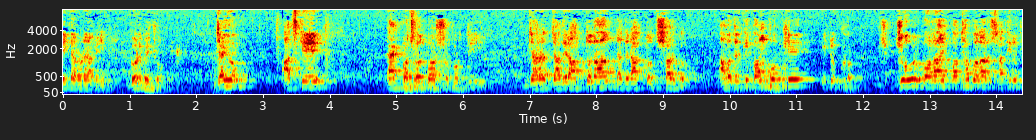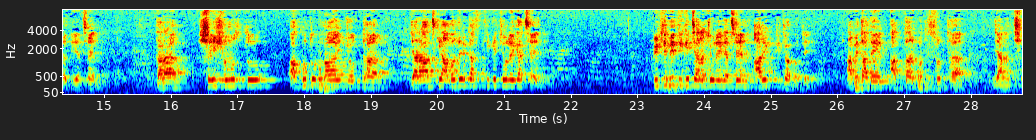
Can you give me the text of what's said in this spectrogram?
এই কারণে আমি গর্বিত। যাই হোক, আজকে এক বছর বর্ষপূর্তি, যারা, যাদের আত্মদান, যাদের আত্মোৎসর্গ, আমাদেরকে কমপক্ষে একটু জোর গলায় কথা বলার স্বাধীনতা দিয়েছেন। তারা সেই সমস্ত অকুত ভয় যোদ্ধা যারা আজকে আমাদের কাছ থেকে চলে গেছেন, পৃথিবী থেকে যারা চলে গেছেন আরেকটি জগতে, আমি তাদের আত্মার প্রতি শ্রদ্ধা জানাচ্ছি।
